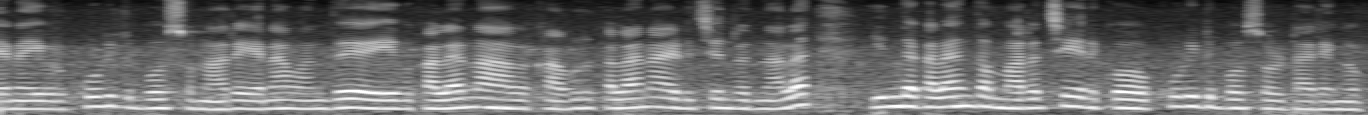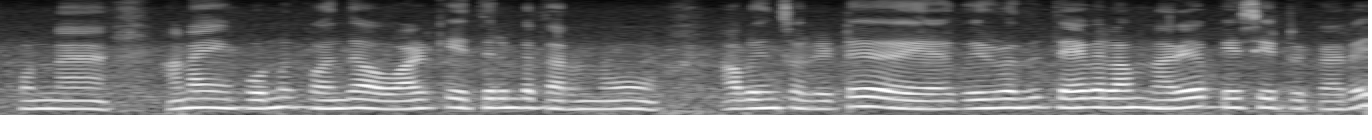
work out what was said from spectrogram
என்னை இவர் கூட்டிகிட்டு போக சொன்னார். ஏன்னா வந்து இவர் கல்யாணம் அவர் கல்யாணம் ஆகிடுச்சுன்றதுனால இந்த கல்யாணத்தை மறைச்சி எனக்கு கூட்டிகிட்டு போக சொல்லிட்டார் எங்கள் பொண்ணை. ஆனால் என் பொண்ணுக்கு வந்து அவள் வாழ்க்கையை திரும்ப தரணும் அப்படின்னு சொல்லிட்டு இவர் வந்து தேவையில்லாமல் நிறைய பேசிகிட்டு இருக்காரு.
